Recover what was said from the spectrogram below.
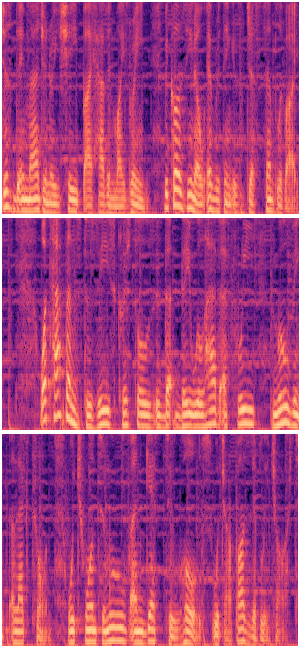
just the imaginary shape I have in my brain, because you know everything is just simplified. What happens to these crystals is that they will have a free moving electron which want to move and get to holes which are positively charged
